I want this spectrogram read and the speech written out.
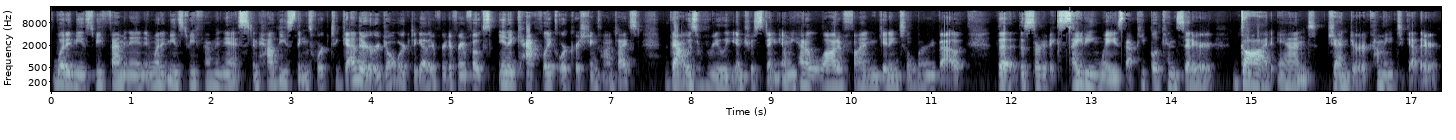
what it means to be feminine and what it means to be feminist and how these things work together or don't work together for different folks in a Catholic or Christian context. That was really interesting. And we had a lot of fun getting to learn about the, the sort of exciting ways that people consider God and gender coming together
